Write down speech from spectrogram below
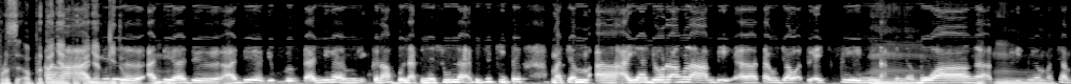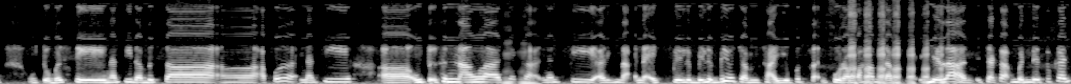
pers- uh, pertanyaan-pertanyaan Ah, ada, begitu Ada, ada, ada. Dia bertanya kan, kenapa nak kena sunat? Lepas tu kita macam uh, ayah orang lah ambil uh, tanggungjawab tu explain. Ni nak kena buang. Hmm. kulit ni macam untuk bersih. Nanti dah besar, uh, apa, nanti uh, untuk senang lah cakap. Nanti uh, nak nak explain lebih-lebih macam saya pun tak kurang faham. tapi yelah, cakap benda tu kan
